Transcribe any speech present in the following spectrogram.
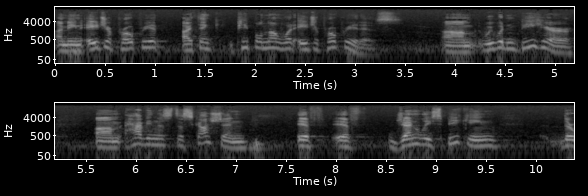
I mean, age appropriate, I think people know what age appropriate is. Um, we wouldn't be here um, having this discussion if, if generally speaking, there,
